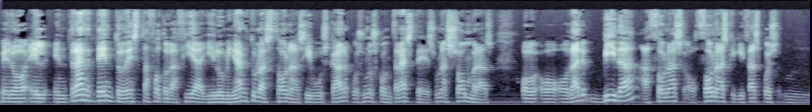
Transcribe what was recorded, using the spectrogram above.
Pero el entrar dentro de esta fotografía y iluminar tú las zonas y buscar pues unos contrastes, unas sombras, o, dar vida a zonas o zonas que quizás pues mm,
